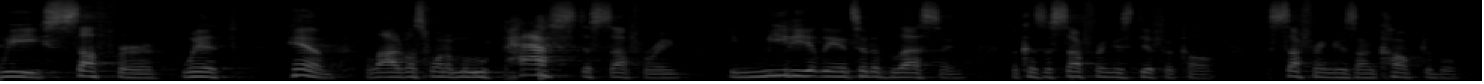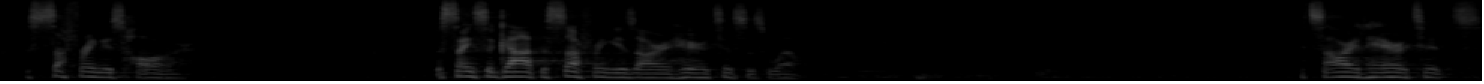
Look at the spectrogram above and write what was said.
we suffer with Him, a lot of us want to move past the suffering immediately into the blessing because the suffering is difficult, the suffering is uncomfortable, the suffering is hard. But, saints of God, the suffering is our inheritance as well. It's our inheritance.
